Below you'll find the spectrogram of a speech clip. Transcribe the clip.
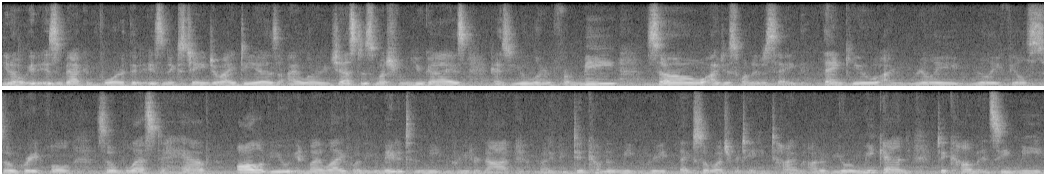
you know, it is a back and forth, it is an exchange of ideas. I learn just as much from you guys as you learn from me. So I just wanted to say thank you. I really, really feel so grateful, so blessed to have all of you in my life, whether you made it to the meet and greet or not. But if you did come to the meet and greet, thanks so much for taking time out of your weekend to come and see me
